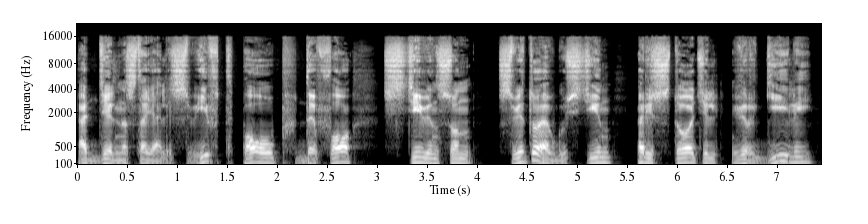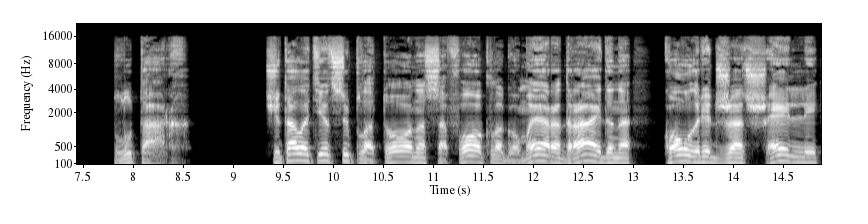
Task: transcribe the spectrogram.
Отдельно стояли Свифт, Поуп, Дефо, Стивенсон, Святой Августин, Аристотель, Вергилий, Плутарх. Читал отец и Платона, Софокла, Гомера, Драйдена, Колриджа, Шелли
